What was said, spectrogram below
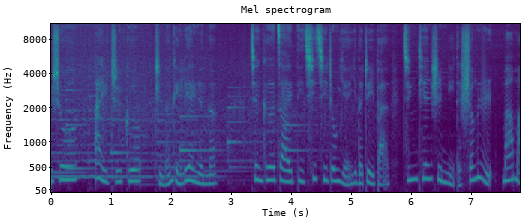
谁说爱之歌只能给恋人呢？健哥在第七期中演绎的这版《今天是你的生日，妈妈》，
